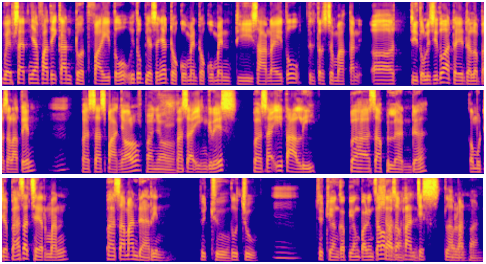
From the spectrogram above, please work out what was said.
Websitenya Vatikan.va itu itu biasanya dokumen-dokumen di sana itu diterjemahkan eh, ditulis itu ada yang dalam bahasa Latin, Hmm. bahasa Spanyol, Spanyol. bahasa Inggris, bahasa Itali, bahasa Belanda, kemudian bahasa Jerman, bahasa Mandarin Tujuh. tujuh, Hmm. Itu dianggap yang paling besar. sama bahasa. Prancis delapan.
